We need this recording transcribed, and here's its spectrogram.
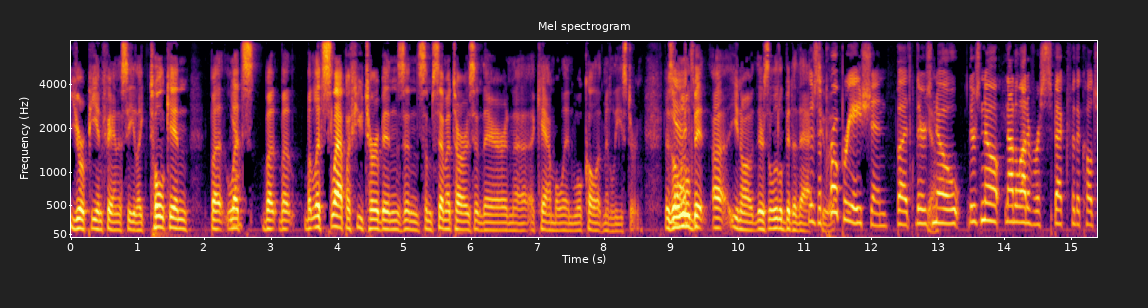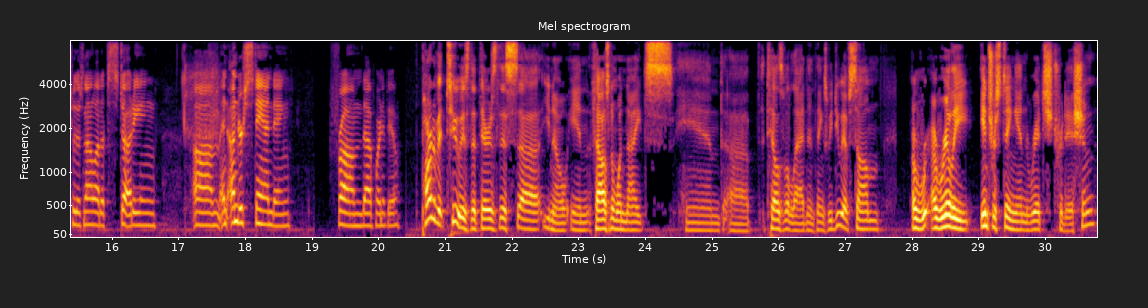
European fantasy, like Tolkien, but let's but but but let's slap a few turbans and some scimitars in there and a, a camel and we'll call it Middle Eastern. There's a little bit, uh, you know, there's a little bit of that there's to it. appropriation, but there's Yeah. no there's no not a lot of respect for the culture. There's not a lot of studying um, and understanding from that point of view. part of it too is that there's this uh, you know in thousand and one nights and uh, tales of aladdin and things we do have some a really interesting and rich tradition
